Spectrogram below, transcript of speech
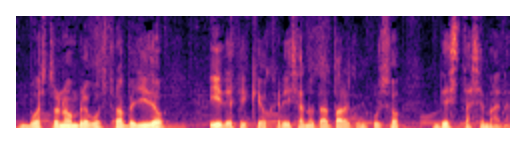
vuestro nombre vuestro apellido y decís que os queréis anotar para el concurso de esta semana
